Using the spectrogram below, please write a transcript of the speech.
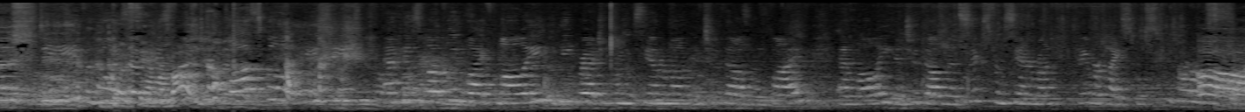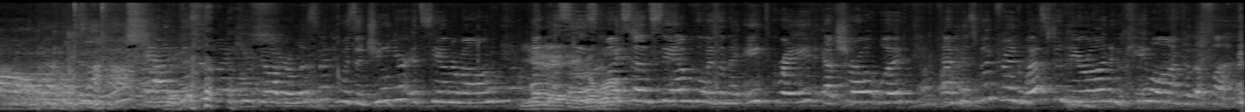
2006 from San Ramon. They were high school students. And this is my cute daughter Elizabeth, who is a junior at San Ramon. And this is my son Sam, who is in the eighth grade at Charlotte Wood, and his good friend Weston Neron, who came along for the fun.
